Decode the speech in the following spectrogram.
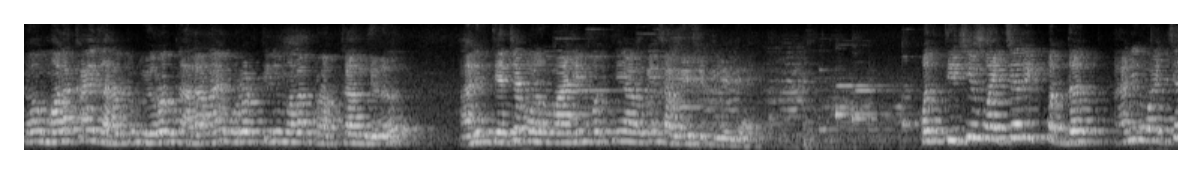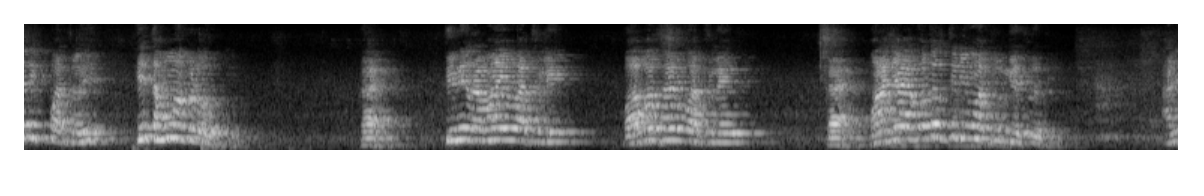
तेव्हा मला काही घरातून विरोध झाला नाही उलट तिने मला प्रोत्साहन दिलं. आणि त्याच्यामुळे माझी पत्नी अगदी चांगली शिकलेली आहे. पण तिची वैचारिक पद्धत आणि वैचारिक पातळी हे धम्माकडे होती. काय? तिने रमाई वाचली बाबासाहेब वाचले काय? माझ्या अगोदर तिने वाचून घेतलं ते. आणि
